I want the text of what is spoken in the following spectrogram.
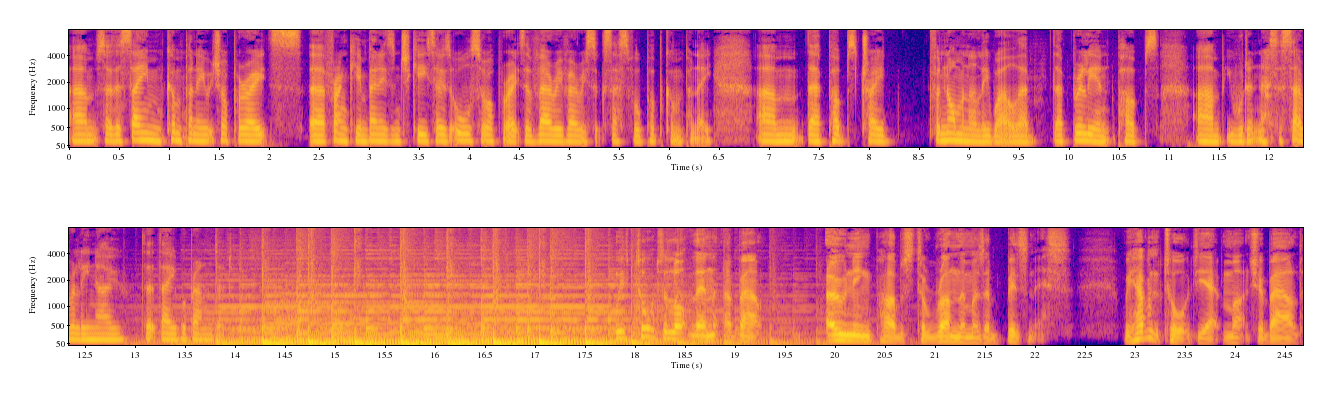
Um, so the same company which operates uh, Frankie and Benny's and Chiquitos also operates a very very successful pub company. Um, their pubs trade phenomenally well. They're they're brilliant pubs. Um, you wouldn't necessarily know that they were branded. We've talked a lot then about owning pubs to run them as a business. We haven't talked yet much about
